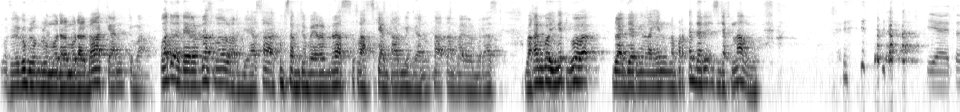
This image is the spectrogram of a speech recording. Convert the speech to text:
waktu itu gue belum belum modal modal banget kan cuma waduh ada airbrush wah, luar biasa aku bisa mencoba airbrush setelah sekian tahun megang tanpa airbrush bahkan gue inget gue belajar ngilangin nomor dari sejak kenal lu Iya itu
